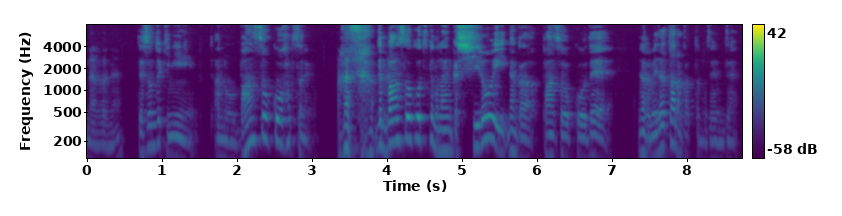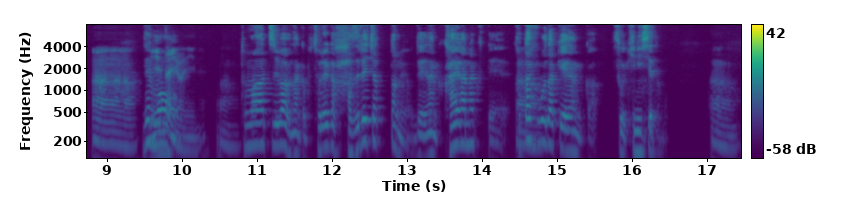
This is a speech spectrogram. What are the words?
なるほどね。でその時にあの絆創膏を貼ってたのよ。あそう。で絆創膏っつってもなんか白いなんか絆創膏でなんか目立たなかったの全然。あー。でも見えないようにね。うん。友達はなんかそれが外れちゃったのよ。でなんか替えがなくて片方だけなんかすごい気にしてたの。うん。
